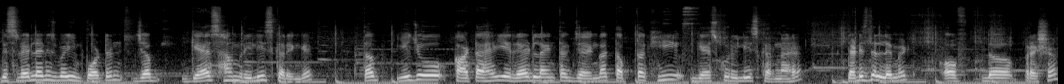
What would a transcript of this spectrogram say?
this red line is very important जब गैस हम रिलीज़ करेंगे तब ये जो काटा है, ये रेड लाइन तक जाएगा, तब तक ही गैस को रिलीज़ करना है। That is the limit of the pressure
